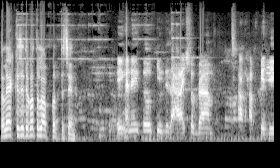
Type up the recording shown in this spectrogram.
তাহলে এক কেজিতে কত লাভ করতেছেন? এইখানে তো কিনতে আড়াইশো গ্রাম আর হাফ কেজি।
